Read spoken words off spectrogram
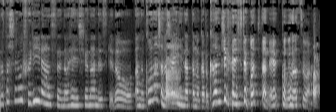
私もフリーランスの編集なんですけど、あの、講談社の社員になったのかと勘違いしてましたね、この夏は。あ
